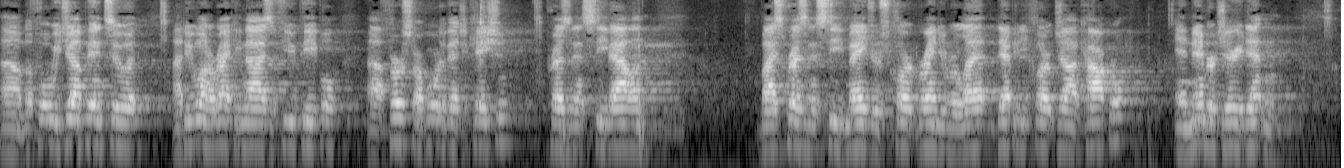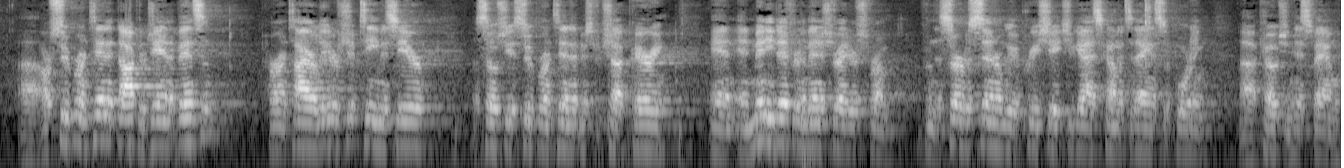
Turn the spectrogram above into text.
Uh, before we jump into it, I do want to recognize a few people. first, our Board of Education, President Steve Allen, Vice President Steve Majors, Clerk Brandy Roulette, Deputy Clerk John Cockrell, and Member Jerry Denton. Uh, our Superintendent, Dr. Janet Vinson, her entire leadership team is here, Associate Superintendent, Mr. Chuck Perry, and, and many different administrators from, from the Service Center. We appreciate you guys coming today and supporting uh, Coach and his family.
